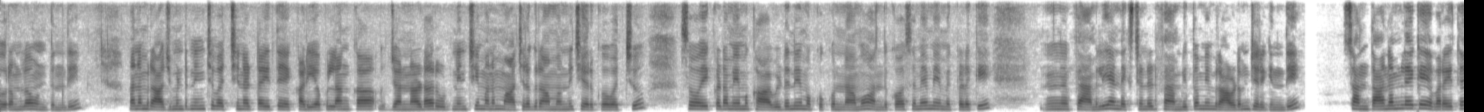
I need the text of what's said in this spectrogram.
దూరంలో ఉంటుంది. మనం రాజమండ్రి నుంచి వచ్చినట్టయితే కడియపులంక జొన్నాడ రూట్ నుంచి మనం మాచర గ్రామంని చేరుకోవచ్చు. సో ఇక్కడ మేము కావిడిని మొక్కుకున్నాము. అందుకోసమే మేము ఇక్కడికి ఫ్యామిలీ అండ్ ఎక్స్టెండెడ్ ఫ్యామిలీతో మేము రావడం జరిగింది. సంతానం లేక ఎవరైతే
